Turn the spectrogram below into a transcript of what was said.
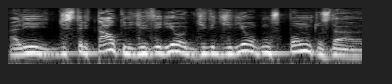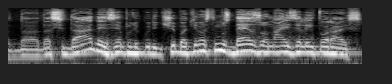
ali distrital que dividiriam, dividiriam alguns pontos da, da, da cidade. Exemplo de Curitiba, aqui nós temos 10 zonais eleitorais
